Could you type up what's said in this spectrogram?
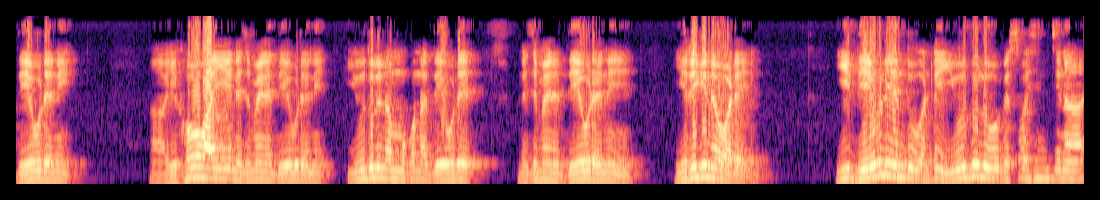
దేవుడని ఇహోవాయే నిజమైన దేవుడని యూదులు నమ్ముకున్న దేవుడే నిజమైన దేవుడని ఎరిగిన వాడే ఈ దేవుని ఎందు అంటే యూదులు విశ్వసించిన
